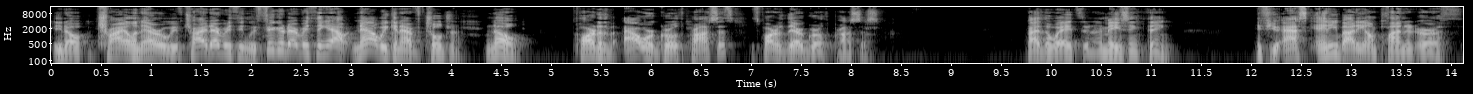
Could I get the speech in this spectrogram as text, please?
you know, trial and error. We've tried everything. We've figured everything out. Now we can have children. No. Part of our growth process is part of their growth process. By the way, it's an amazing thing. If you ask anybody on planet Earth,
